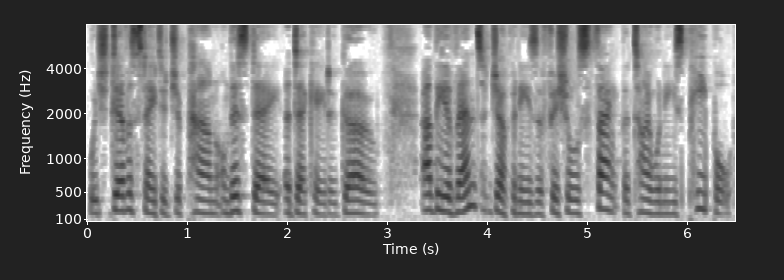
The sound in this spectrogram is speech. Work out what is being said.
which devastated Japan on this day a decade ago. At the event, Japanese officials thanked the Taiwanese people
